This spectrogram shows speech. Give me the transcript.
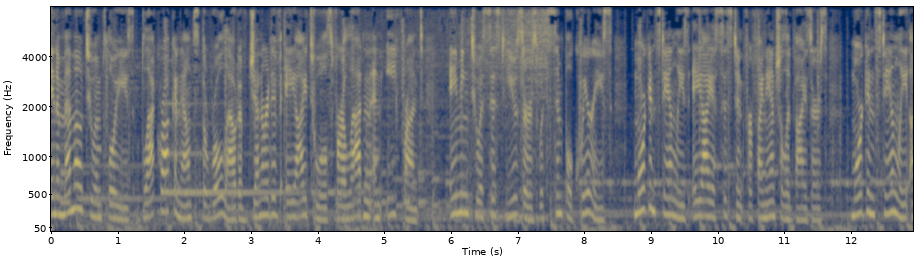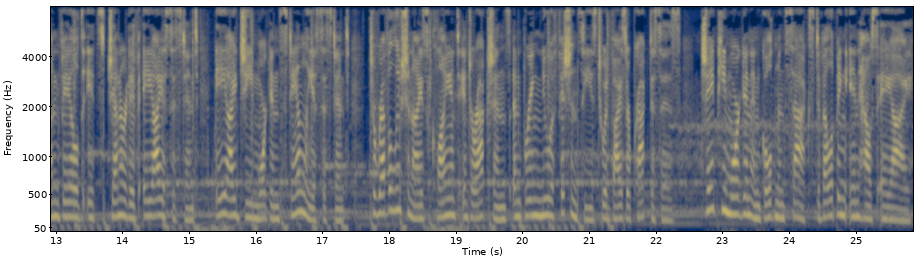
In a memo to employees, BlackRock announced the rollout of generative AI tools for Aladdin and eFront aiming to assist users with simple queries. Morgan Stanley's AI assistant for financial advisors, Morgan Stanley unveiled its generative AI assistant, AIG Morgan Stanley Assistant, to revolutionize client interactions and bring new efficiencies to advisor practices. JP Morgan and Goldman Sachs developing in-house AI,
